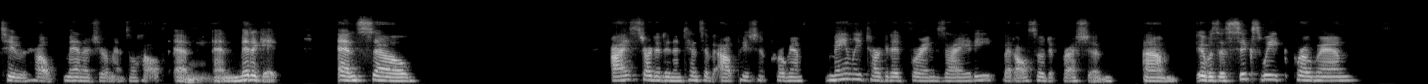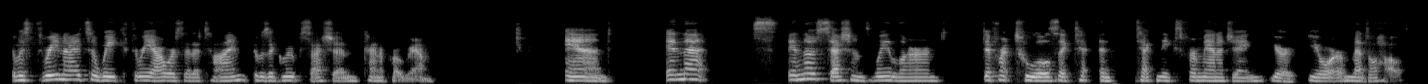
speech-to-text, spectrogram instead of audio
to help manage your mental health and, mm. and mitigate. And so I started an intensive outpatient program mainly targeted for anxiety, but also depression. Um, it was a six week program. It was three nights a week, three hours at a time. It was a group session kind of program. And in that, in those sessions, we learned different tools like te- and techniques for managing your your mental health.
